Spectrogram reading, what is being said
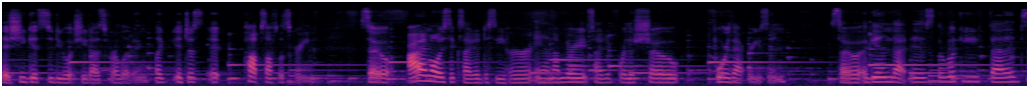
that she gets to do what she does for a living. Like it just, it pops off the screen. So I'm always excited to see her, and I'm very excited for the show for that reason. So again, that is The Rookie Feds,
